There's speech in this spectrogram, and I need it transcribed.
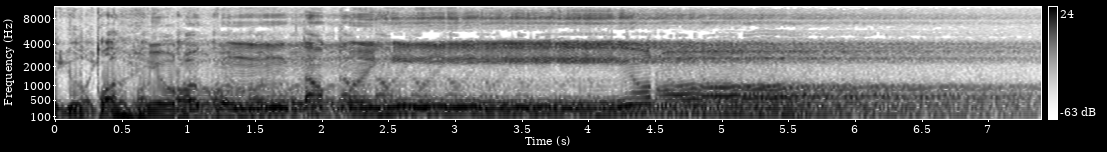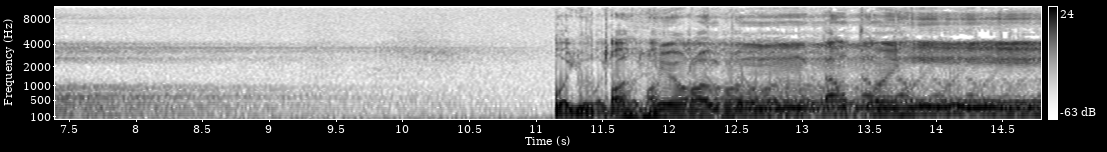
ويطهركم تطهيرا. ويطهركم تطهيرا.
